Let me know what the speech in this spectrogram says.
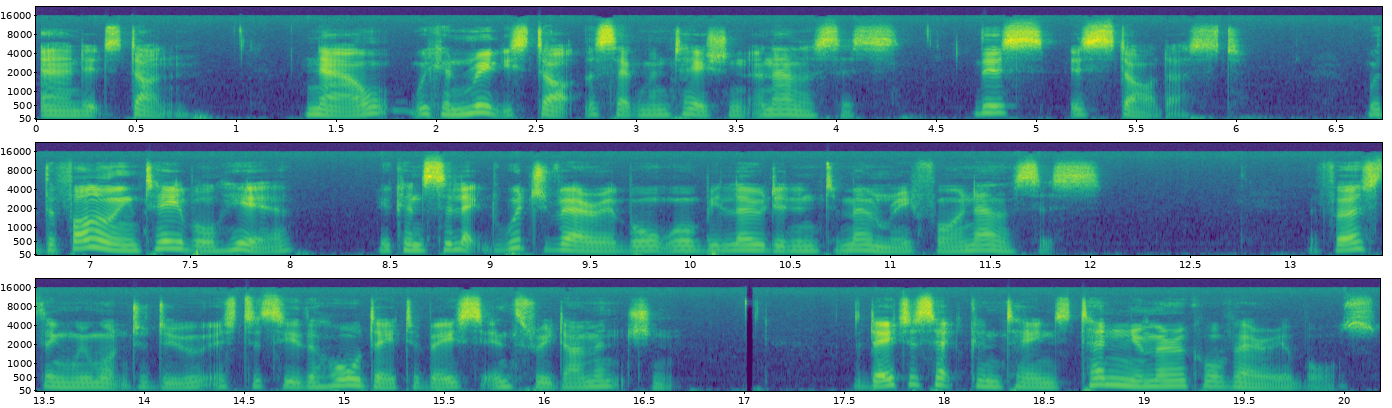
And it's done. Now we can really start the segmentation analysis. This is Stardust. With the following table here, you can select which variable will be loaded into memory for analysis. The first thing we want to do is to see the whole database in three dimension. The dataset contains 10 numerical variables.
